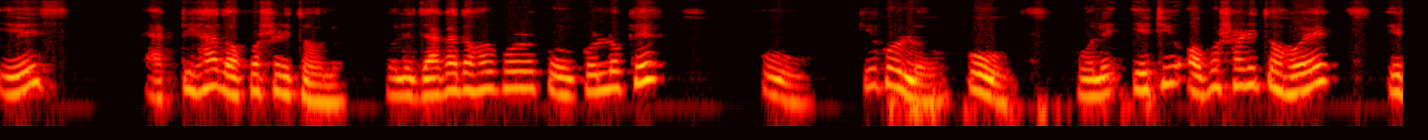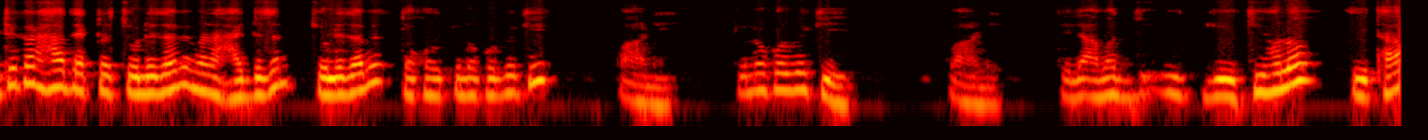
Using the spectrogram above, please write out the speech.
এস একটি হাত অপসারিত হলো। বলে জায়গা দখল করল কে? ও কে করল? ও বলে এটি অপসারিত হয়ে এটাকার হাত একটা চলে যাবে মানে হাইড্রোজেন চলে যাবে, তখন উৎপন্ন করবে কি? পানি। উৎপন্ন করবে কি? পানি। তাহলে আমার কি হলো? ইথা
